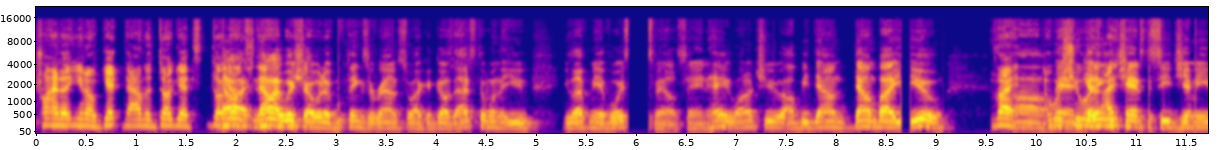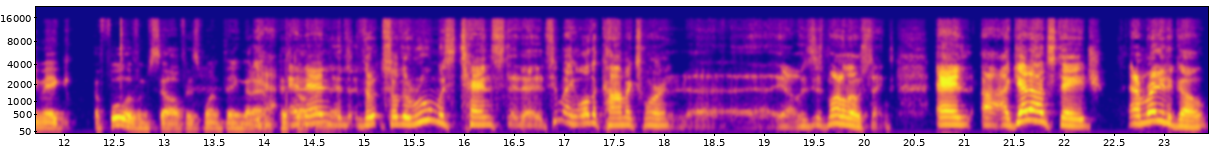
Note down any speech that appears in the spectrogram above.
trying to, you know, get down the dugouts. Now, I, now I wish I would have moved things around so I could go. That's the one that you you left me a voicemail saying, Hey, why don't you I'll be down down by you. Right. Oh, I man. wish you getting would. the I, chance to see Jimmy make a fool of himself is one thing that yeah. I'm pissed and off. then the, so the room was tense. It, it seemed like all the comics weren't uh, you know, it was just one of those things. And uh, I get on stage and I'm ready to go.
